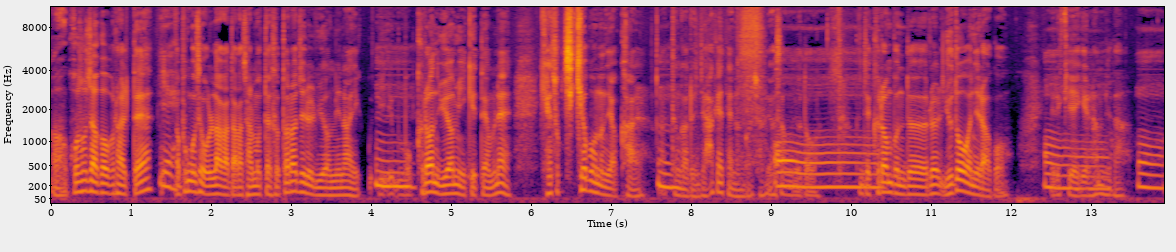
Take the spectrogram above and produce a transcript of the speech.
어, 고소 작업을 할때 예. 높은 곳에 올라가다가 잘못돼서 떨어질 위험이나 이, 음. 뭐 그런 위험이 있기 때문에 계속 지켜보는 역할 같은 음. 거를 이제 하게 되는 거죠 여성 유도. 어. 이제 그런 분들을 유도원이라고 이렇게 어. 얘기를 합니다. 어.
